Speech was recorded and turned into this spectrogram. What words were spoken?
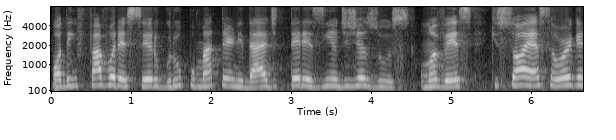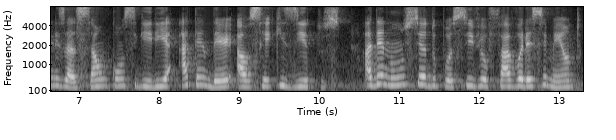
podem favorecer o grupo Maternidade Terezinha de Jesus, uma vez que só essa organização conseguiria atender aos requisitos. A denúncia do possível favorecimento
